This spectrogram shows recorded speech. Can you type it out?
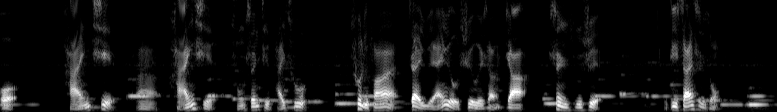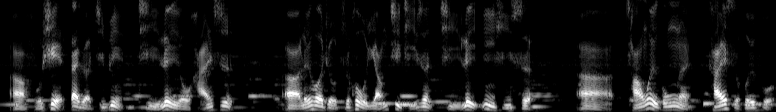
和寒气啊寒血从身体排出。处理方案在原有穴位上加肾腧穴。第三十种啊腹泻，代表疾病体内有寒湿啊雷火灸之后阳气提升，体内运行时啊。肠胃功能开始恢复，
